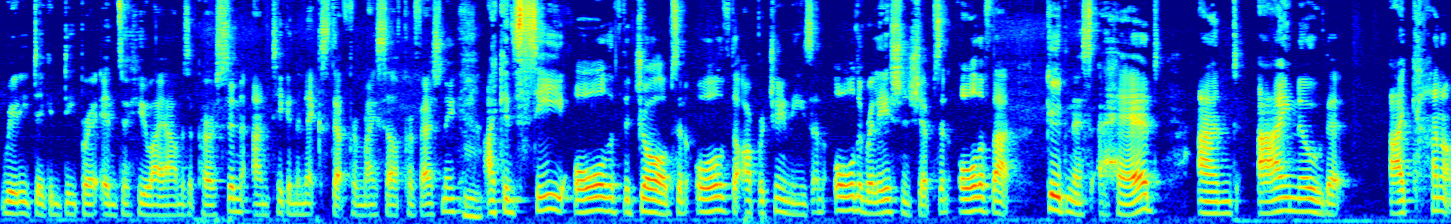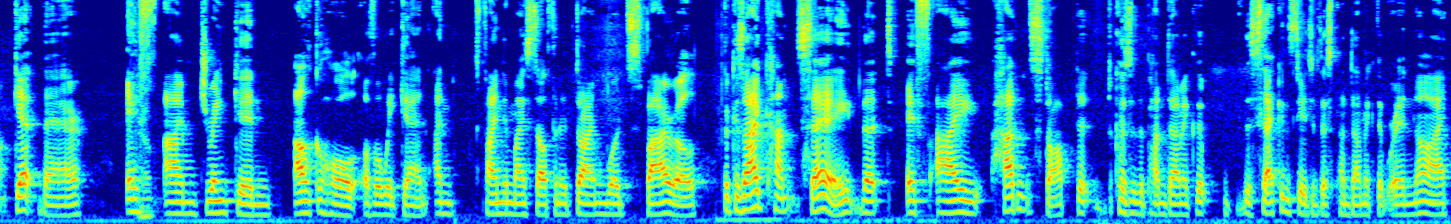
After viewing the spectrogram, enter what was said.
really digging deeper into who I am as a person and taking the next step for myself professionally. Hmm. I can see all of the jobs and all of the opportunities and all the relationships and all of that goodness ahead. And I know that I cannot get there if I'm drinking alcohol of a weekend and finding myself in a downward spiral because I can't say that if I hadn't stopped it because of the pandemic, that the second stage of this pandemic that we're in now,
